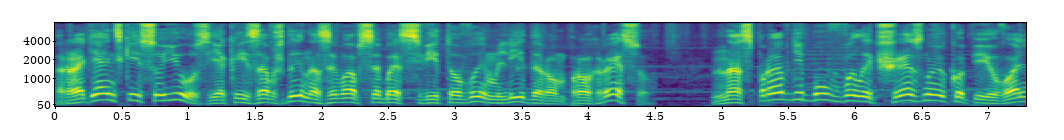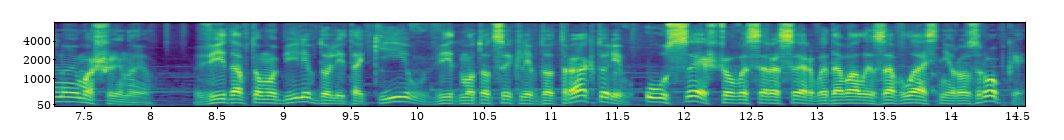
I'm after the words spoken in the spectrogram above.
Радянський Союз, який завжди називав себе світовим лідером прогресу, насправді був величезною копіювальною машиною. Від автомобілів до літаків, від мотоциклів до тракторів, усе, що в СРСР видавали за власні розробки,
